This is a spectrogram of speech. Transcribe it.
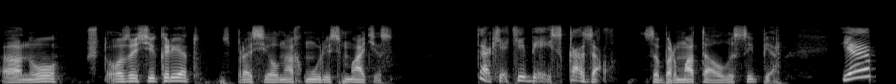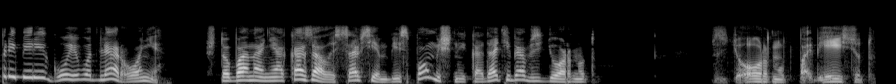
«А ну, что за секрет?» — спросил нахмурясь Матис. — Так я тебе и сказал, — забормотал лысый пер. — Я приберегу его для Рони, чтобы она не оказалась совсем беспомощной, когда тебя вздернут. — Вздернут, повесят,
